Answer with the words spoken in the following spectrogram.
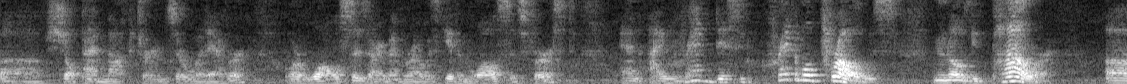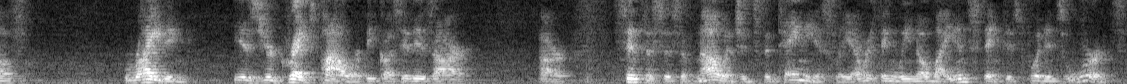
uh, Chopin nocturnes or whatever, or waltzes. I remember I was given waltzes first. And I read this incredible prose. You know, the power of writing is your great power because it is our, our synthesis of knowledge instantaneously. Everything we know by instinct is put into words.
